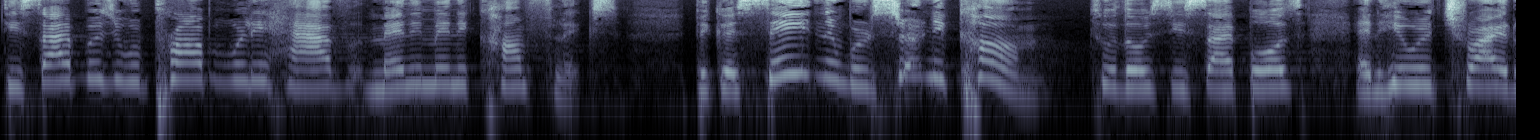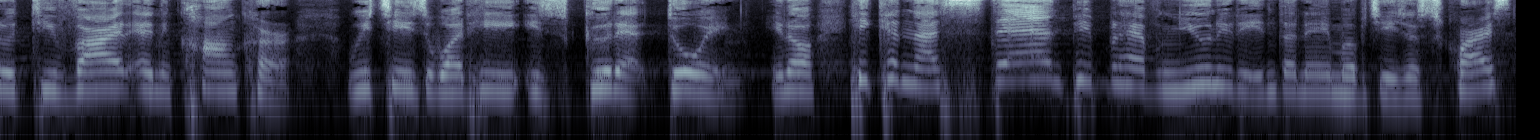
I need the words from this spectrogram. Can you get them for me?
disciples will probably have many, many conflicts because Satan will certainly come to those disciples and he will try to divide and conquer, which is what he is good at doing. You know, he cannot stand people having unity in the name of Jesus Christ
